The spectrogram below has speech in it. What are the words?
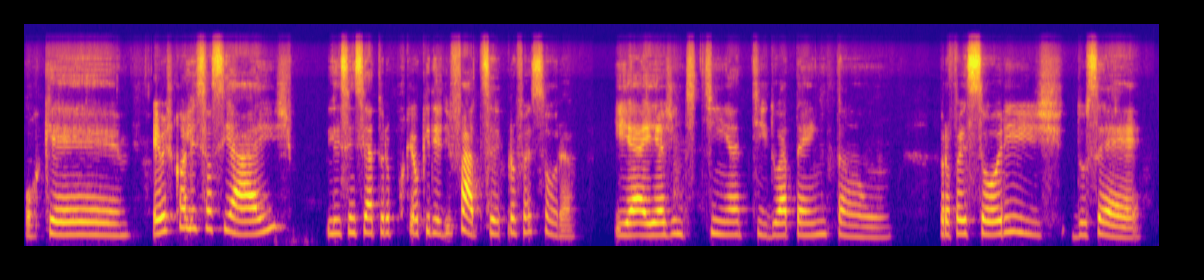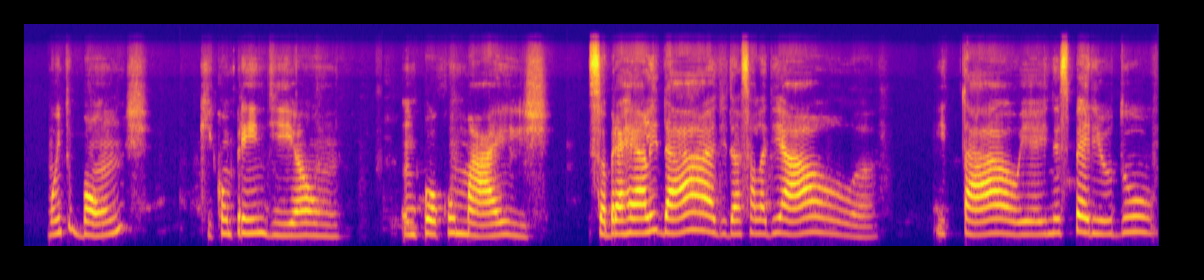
porque eu escolhi sociais, licenciatura, porque eu queria de fato ser professora. E aí a gente tinha tido até então professores do CE muito bons, que compreendiam um pouco mais sobre a realidade da sala de aula e tal. E aí, nesse período,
